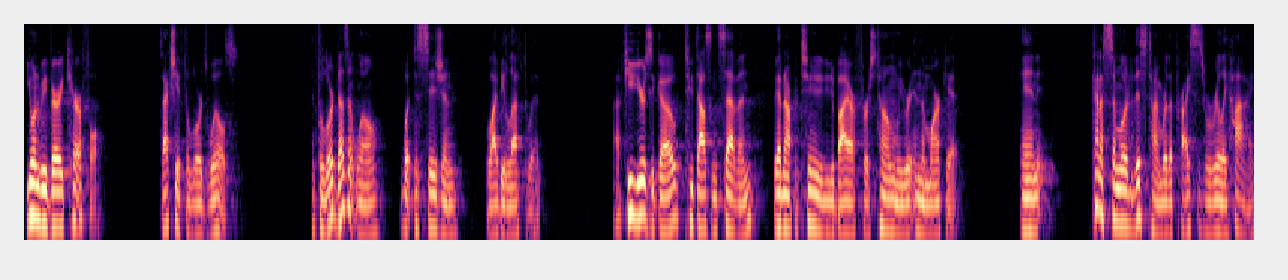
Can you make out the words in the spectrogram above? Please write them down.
you want to be very careful. It's actually if the Lord's wills. If the Lord doesn't will, what decision will I be left with? A few years ago, 2007, we had an opportunity to buy our first home. We were in the market. And kind of similar to this time where the prices were really high.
